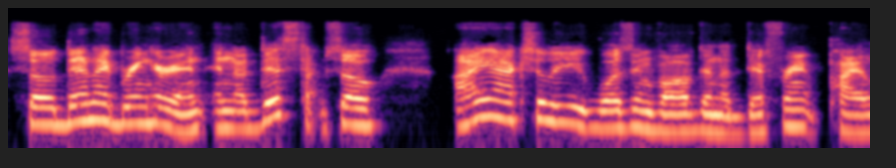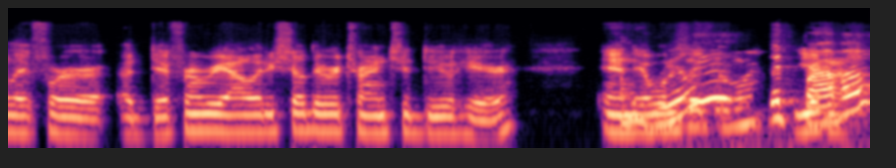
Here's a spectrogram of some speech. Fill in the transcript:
so then I bring her in, and at this time, so I actually was involved in a different pilot for a different reality show they were trying to do here, and Oh, it was really with yeah, Bravo.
